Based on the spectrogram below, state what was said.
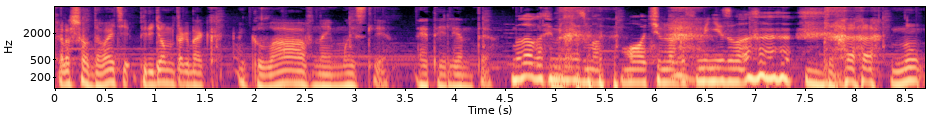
Хорошо, давайте перейдем тогда к главной мысли этой ленты. Много феминизма, очень много феминизма. Да, ну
